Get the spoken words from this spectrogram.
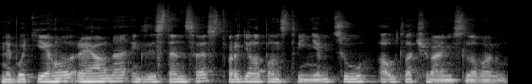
Neboť jeho reálná existence stvrdila panství Němců a utlačování Slovanů.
